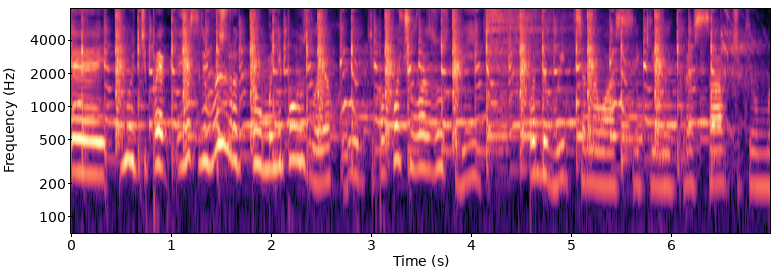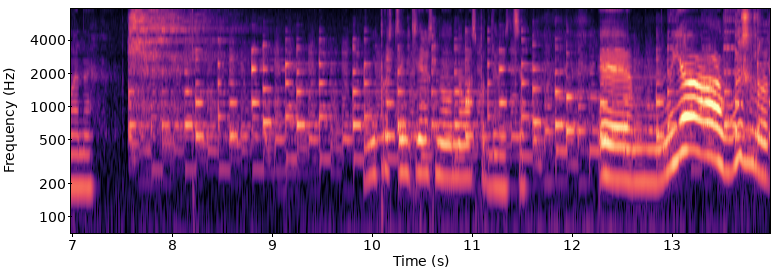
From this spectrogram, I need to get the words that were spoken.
е, ну, типа, як- якщо виживете, то мені повезло. Я ну, типа, хочу вас зустріти, подивитися на вас, які ви красавчики у мене. Мені просто інтересно на вас подивитися. Ем, ну я в Вишгород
